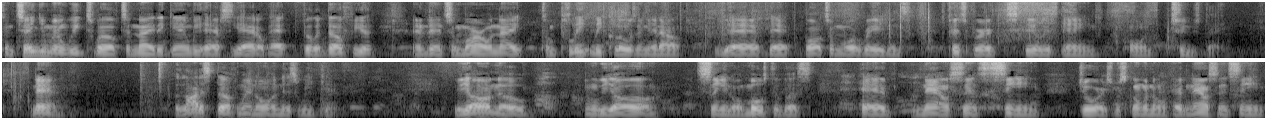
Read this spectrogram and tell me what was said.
Continuing week 12, tonight again, we have Seattle at Philadelphia. And then tomorrow night, completely closing it out, you have that Baltimore Ravens Pittsburgh Steelers game on Tuesday. Now, a lot of stuff went on this weekend. We all know, and we all seen, or most of us have now since seen, George, what's going on, have now since seen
